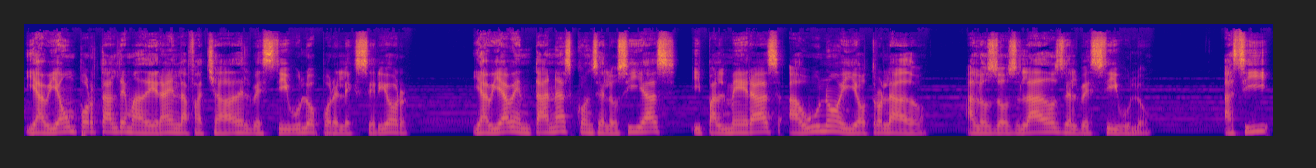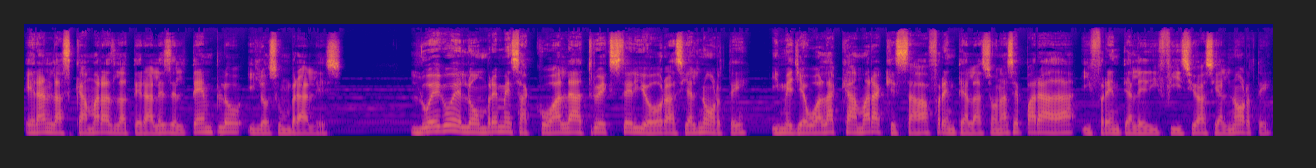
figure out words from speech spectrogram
Y había un portal de madera en la fachada del vestíbulo por el exterior, y había ventanas con celosías y palmeras a uno y otro lado, a los dos lados del vestíbulo. Así eran las cámaras laterales del templo y los umbrales. Luego el hombre me sacó al atrio exterior hacia el norte, y me llevó a la cámara que estaba frente a la zona separada y frente al edificio hacia el norte.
